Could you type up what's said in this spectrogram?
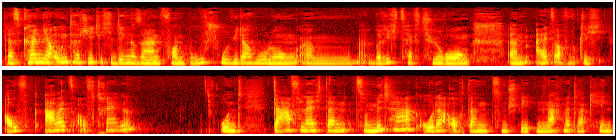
Das können ja unterschiedliche Dinge sein, von Berufsschulwiederholung, ähm, Berichtsheftsführung, ähm, als auch wirklich Auf Arbeitsaufträge und da vielleicht dann zum Mittag oder auch dann zum späten Nachmittag hin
